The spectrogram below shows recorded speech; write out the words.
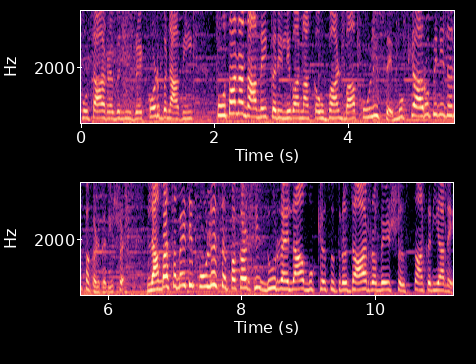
ખોટા રેવન્યુ રેકોર્ડ બનાવી પોતાના નામે કરી લેવાના કૌભાંડમાં પોલીસે મુખ્ય આરોપીની ધરપકડ કરી છે. લાંબા સમયથી પોલીસ પકડથી દૂર રહેલા મુખ્ય સૂત્રધાર રમેશ સાંકરિયાને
